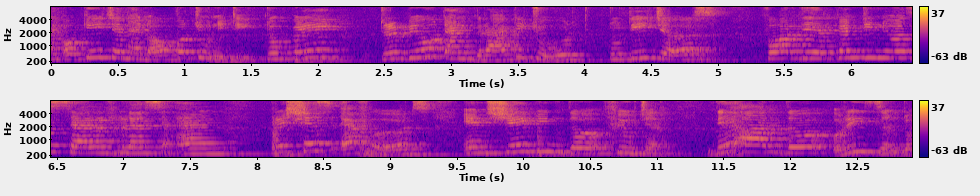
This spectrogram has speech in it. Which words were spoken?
an occasion and opportunity to pay tribute and gratitude to teachers for their continuous selfless and precious efforts in shaping the future. They are the reason to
